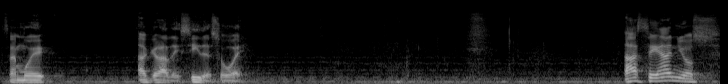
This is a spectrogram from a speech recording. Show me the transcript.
Están muy agradecidas hoy. Hace años,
